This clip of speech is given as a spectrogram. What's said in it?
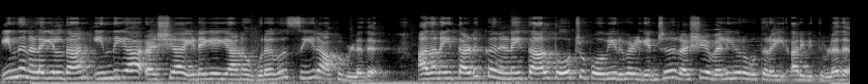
இந்த நிலையில்தான் இந்தியா ரஷ்யா இடையேயான உறவு சீராக உள்ளது. அதனை தடுக்க நினைத்தால் தோற்று போவீர்கள் என்று ரஷ்ய வெளியுறவுத்துறை அறிவித்துள்ளது.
